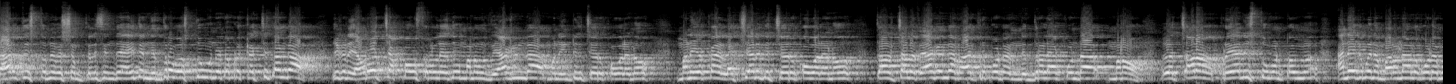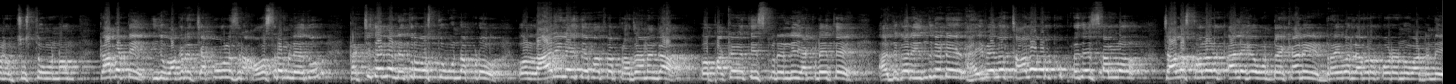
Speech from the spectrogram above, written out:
దారితీస్తున్న విషయం తెలిసిందే. అయితే నిద్ర వస్తూ ఉన్నప్పుడు ఖచ్చితంగా ఇక్కడ ఎవరో చెప్పవసరం లేదు. మనం వేగంగా మన ఇంటికి చేరుకోవాలనో మన యొక్క లక్ష్యానికి చేరుకోవాలను చాలా చాలా వేగంగా రాత్రిపూట నిద్ర లేకుండా మనం చాలా ప్రయాణిస్తూ ఉంటాం. అనేకమైన మరణాలు కూడా మనం చూస్తూ ఉన్నాం. కాబట్టి ఇది ఒకరు చెప్పవలసిన అవసరం లేదు. ఖచ్చితంగా నిద్ర వస్తూ ఉన్నప్పుడు లారీలు అయితే మాత్రం ప్రధానంగా ఓ పక్కన తీసుకుని వెళ్ళి ఎక్కడైతే అధికారులు ఎందుకంటే హైవేలో చాలా వరకు ప్రదేశాల్లో చాలా స్థలాలు ఖాళీగా ఉంటాయి కానీ డ్రైవర్లు ఎవరు కూడా వాటిని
